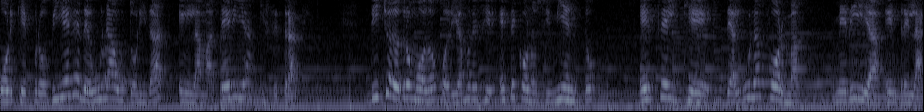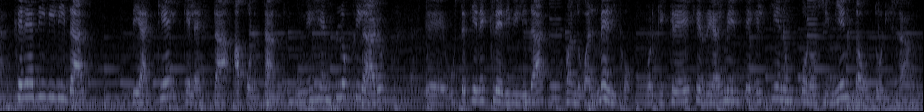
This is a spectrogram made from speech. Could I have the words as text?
porque proviene de una autoridad en la materia que se trate. Dicho de otro modo, podríamos decir, este conocimiento es el que de alguna forma medía entre la credibilidad de aquel que la está aportando. Un ejemplo claro, eh, usted tiene credibilidad cuando va al médico, porque cree que realmente él tiene un conocimiento autorizado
